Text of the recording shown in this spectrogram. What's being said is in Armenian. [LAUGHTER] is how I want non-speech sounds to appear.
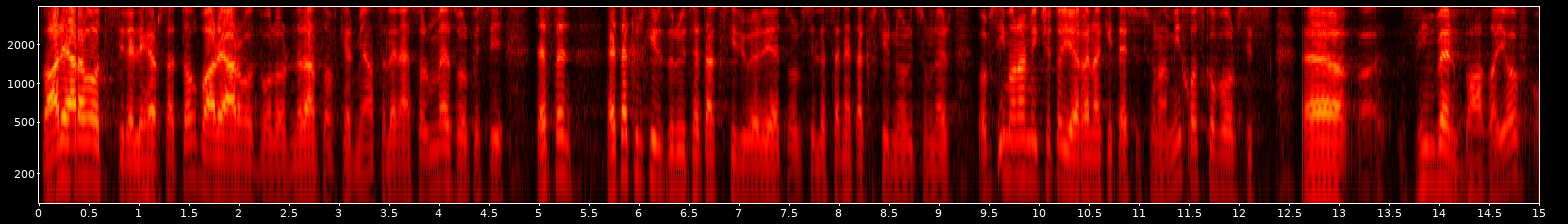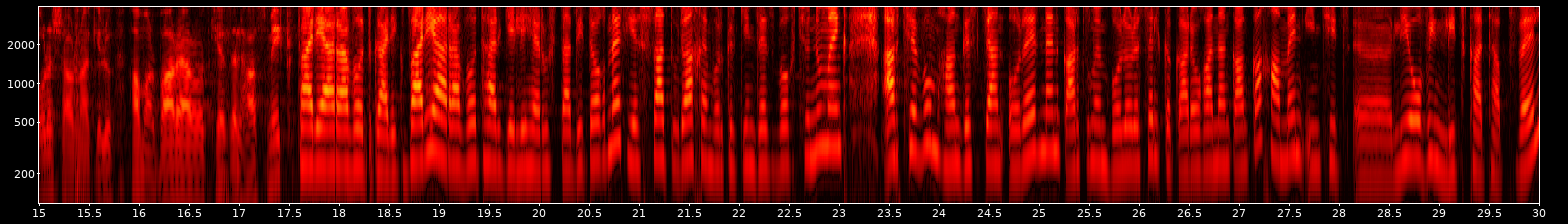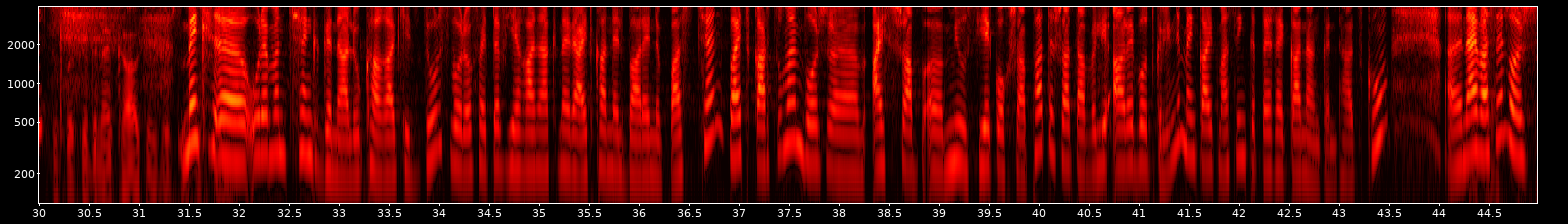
Բարի առավոտ, սիրելի հերոսատող, բարի առավոտ բոլոր նրանց, ովքեր միացել են այսօր մեզ, որպեսզի տեսնեն հետաքրքիր զրույց, հետաքրքիր հյուրերի հետ, որպեսզի լսեն հետաքրքիր նորություններ, որպեսզի իմանան մի քիչ հետո եղանակի տեսությունը, մի խոսքով որպեսզի զինվեն բազայով օրը շարունակելու համար։ Բարի առավոտ քեզ էլ Հասմիկ։ Բարի առավոտ Գարիկ, բարի առավոտ հարգելի հերոստադիտողներ։ Ես շատ ուրախ եմ, որ կրկին ձեզ ողջունում ենք։ Արչևում հանգստյան օրերն են, կարծում եմ բոլորս էլ կկարողանանք անկախ ամեն ինչից լիովին լիցքաթափվել։ Դուք պետք է գնաք քաղաքից դուրս։ Մենք ուրեմն չենք գնալու քաղաքից դուրս, որովհետև եղանակները այդ այդքան էլ բարենպաստ չեն, բայց կարծում եմ, որ այս շապ մյուս եկող շաբաթը շատ ավելի արևոտ կլինի։ Մենք այդ մասին կտեղեկանանք ընթացքում։ Նաև ասեմ, որ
